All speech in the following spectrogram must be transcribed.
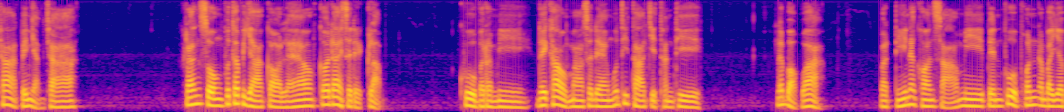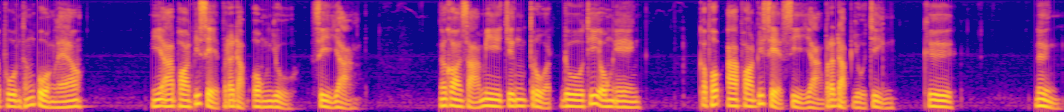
ชาติเป็นอย่างช้า ครั้นทรงพุทธพยากรแล้วก็ได้เสด็จกลับ คู่บารมีได้เข้ามาแสดงมุทิตาจิตทันที และบอกว่า บัดนี้นครสามีเป็นผู้พ้นอบายภูมิทั้งปวงแล้ว มีอาพรพิเศษประดับองค์อยู่สี่อย่าง นครสามีจึงตรวจดูที่องค์เอง ก็พบอาพรพิเศษสี่อย่างประดับอยู่จริง คือ 1.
